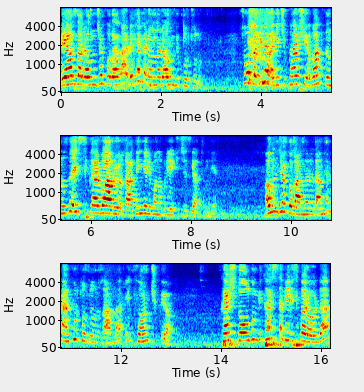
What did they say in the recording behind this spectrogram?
beyazlar alınacak olanlar ve hemen onları alın bir kurtulun. Sonra bir daha geçip karşıya baktığınızda eksikler bağırıyor zaten. Gelin bana buraya iki çizgi atın diye. Alınacak olanlardan hemen kurtulduğunuz anda ilk form çıkıyor. Kaş dolgun bir kaşsa bir risk var orada.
